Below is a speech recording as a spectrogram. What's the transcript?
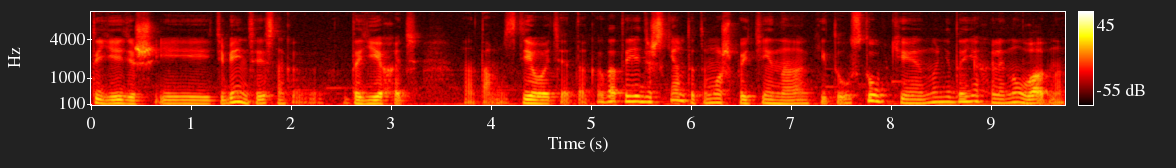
ты едешь, и тебе интересно как доехать, там, сделать это. Когда ты едешь с кем-то, ты можешь пойти на какие-то уступки, ну, не доехали, ну, ладно.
